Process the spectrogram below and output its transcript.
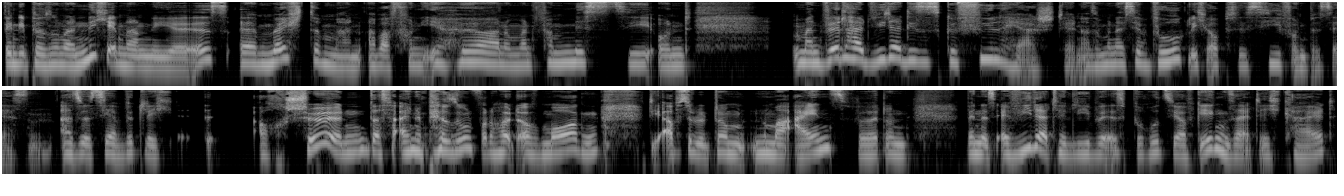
wenn die Person dann nicht in der Nähe ist, äh, möchte man aber von ihr hören und man vermisst sie und man will halt wieder dieses Gefühl herstellen. Also man ist ja wirklich obsessiv und besessen. Also ist ja wirklich äh, auch schön, dass eine Person von heute auf morgen die absolute Nummer eins wird. Und wenn es erwiderte Liebe ist, beruht sie auf Gegenseitigkeit.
